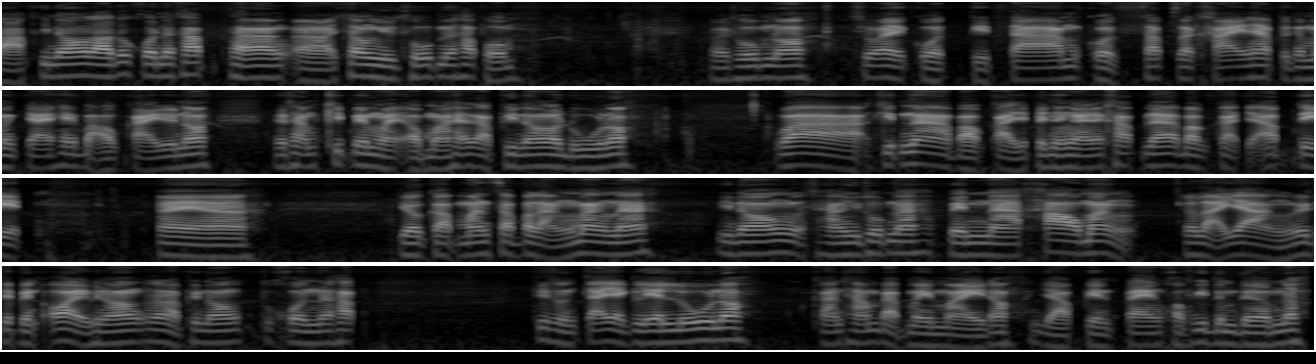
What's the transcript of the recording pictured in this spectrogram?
ฝากพี่น้องเราทุกคนนะครับ ทางช่อง YouTube นะครับผม YouTube เนาะช่วยกดติดตามกด Subscribe นะครับ เป็นกำลังใจให้บ่าวไก่ด้วยเนาะจะทำคลิปใหม่ๆออกมาให้กับพี่น้องเราดูเนาะว่าคลิปหน้าบ่าวไก่จะเป็นยังไงนะครับ และบ่าวไก่จะอัปเดตเอ่อเกี่ยวกับมันสับปะหลังมั่งนะ พี่น้องทาง YouTube นะ เป็นนาข้าวมั่ง หลายอย่างหรือจะเป็นอ้อยพี่น้องสำหรับพี่น้องทุกคนนะครับ ที่สนใจอยากเรียนรู้เนาะการทำแบบใหม่ๆเนาะอยากเปลี่ยนแปลงความคิดเดิมๆเนาะ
